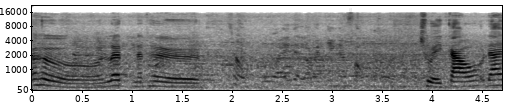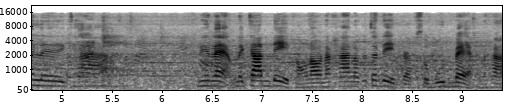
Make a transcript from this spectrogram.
เออเลิศนะเธอเฉาก้วยเดี๋ยวเราไปกินกันสองคนฉวยเก้าได้เลยค่ะ นี่แหละในการเดทของเรานะคะ เราก็จะเดทแบบสมบูรณ์แบบนะคะ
